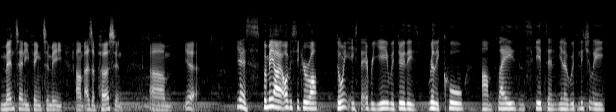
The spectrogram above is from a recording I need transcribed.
meant anything to me um, as a person. Um, yeah. Yes, for me, I obviously grew up doing Easter every year. We'd do these really cool um, plays and skits, and you know, we'd literally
